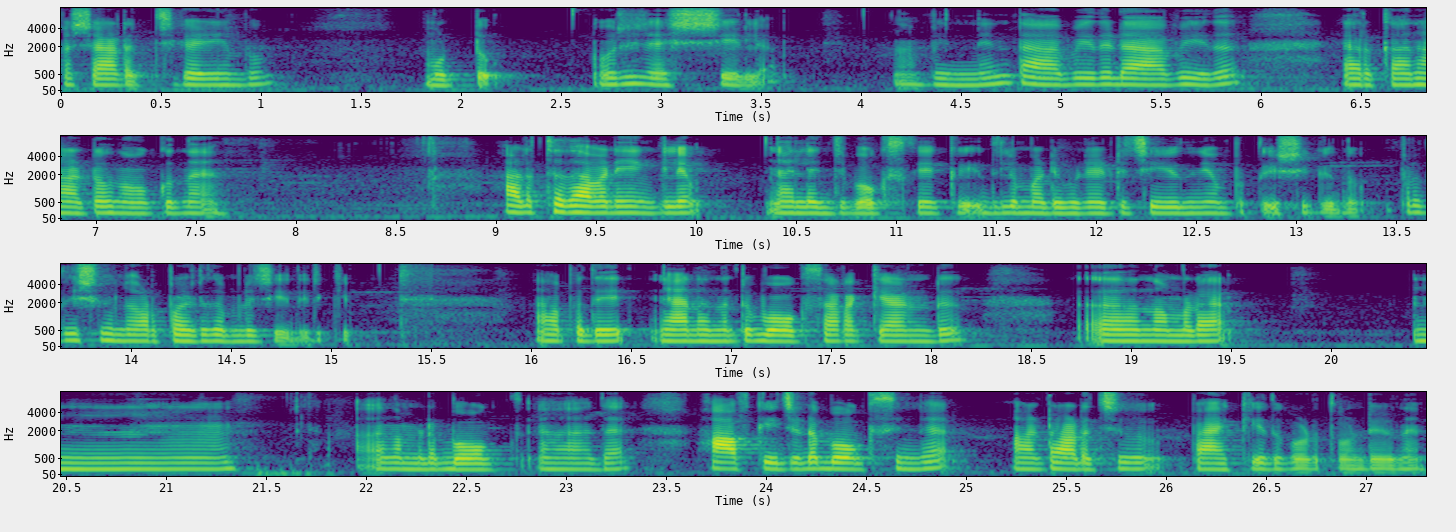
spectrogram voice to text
പക്ഷെ അടച്ച് കഴിയുമ്പം മുട്ടും. ഒരു രക്ഷയില്ല. പിന്നെയും ടാബ് ചെയ്ത് ഡാബ് ചെയ്ത് ഇറക്കാനാട്ടോ നോക്കുന്നത് അടുത്ത തവണയെങ്കിലും ഞാൻ ലഞ്ച് ബോക്സ് കേക്ക് ഇതിലും അടിപൊളിയായിട്ട് ചെയ്യുമെന്ന് ഞാൻ പ്രതീക്ഷിക്കുന്നു. പ്രതീക്ഷിക്കുന്നു ഉറപ്പായിട്ട് നമ്മൾ ചെയ്തിരിക്കും. അപ്പോൾ അതെ ഞാൻ എന്നിട്ട് ബോക്സ് അടയ്ക്കാണ്ട് നമ്മുടെ നമ്മുടെ ബോക്സ് അത് ഹാഫ് കെ ജിയുടെ ബോക്സിന്റെ ആട്ട് അടച്ച് പാക്ക് ചെയ്ത് കൊടുത്തുകൊണ്ടിരുന്നത്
